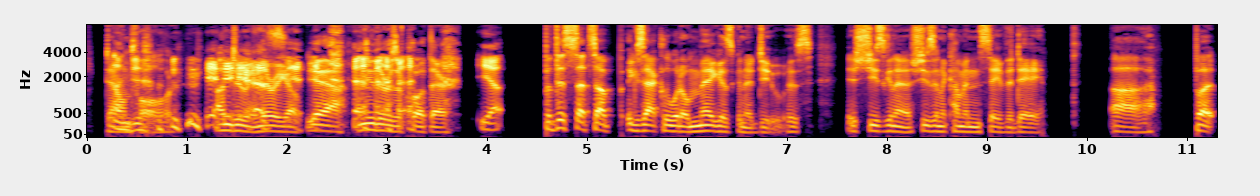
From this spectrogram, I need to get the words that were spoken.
downfall or Undo- undoing there we go yeah i knew there was a quote there Yeah. But this sets up exactly what Omega's going to do is is she's going to she's going to come in and save the day. Uh but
